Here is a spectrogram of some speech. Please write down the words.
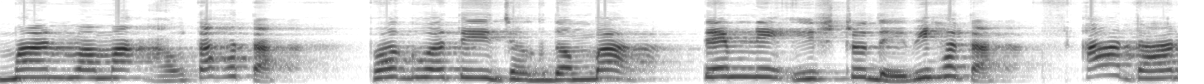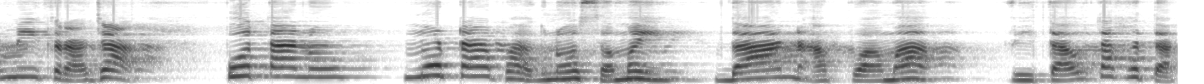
માનવામાં આવતા હતા. ભગવતી જગદંબા તેમની ઈષ્ટ દેવી હતા. આ ધાર્મિક રાજા પોતાનો મોટા ભાગનો સમય દાન આપવામાં વિતાવતા હતા.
